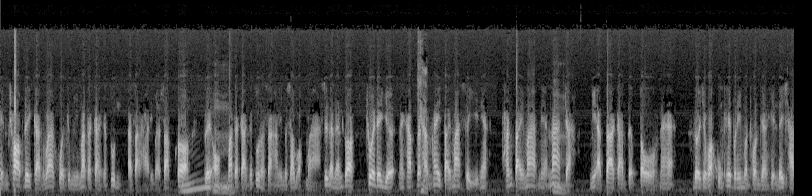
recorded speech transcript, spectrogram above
เห็นชอบด้วยกันว่าควรจะมีมาตรการกระตุ้นอสังหาริมทรัพย์ ก็อืมเลยออกมาตรการกระตุ้นอสังหาริมทรัพย์ออกมา ซึ่งอันนั้นก็ช่วยได้เยอะนะครับ ก็ครัทำบให้ไตรมาสสี่เนี่ย ทั้งไตรมาสเนี่ยน่าจะมีอัตราการเติบโตนะฮะโดยเฉพาะกรุงเทพปริมณฑลยังเห็นได้ชัด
